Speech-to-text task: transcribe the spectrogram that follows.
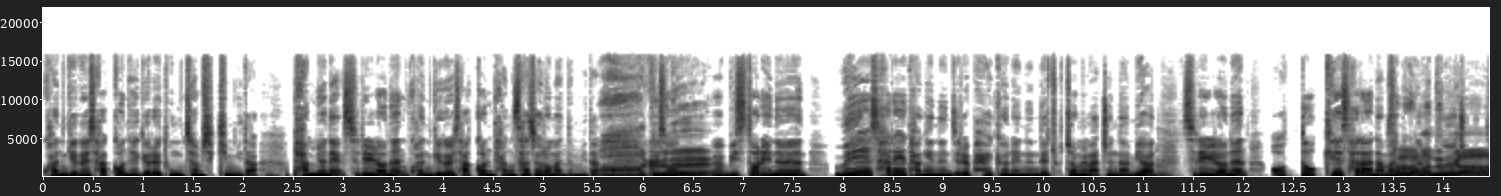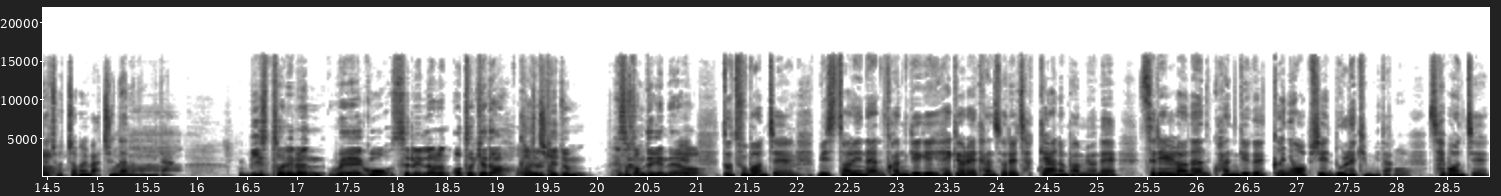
관객을 사건 해결에 동참시킵니다. 음. 반면에 스릴러는 관객을 사건 당사자로 만듭니다. 아 그래서 그러네. 그 미스터리는 왜 살해 당했는지를 밝혀내는데 초점을 맞춘다면 네. 스릴러는 어떻게 살아남았는가를 살아남았는가. 보여주는데 초점을 맞춘다는 겁니다. 미스터리는 왜고 스릴러는 어떻게다 아, 그렇죠. 이렇게 좀 해석하면 되겠네요. 또두 번째, 음. 미스터리는 관객의 해결의 단서를 찾게 하는 반면에 스릴러는 관객을 끊임없이 놀래킵니다. 어. 세 번째,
